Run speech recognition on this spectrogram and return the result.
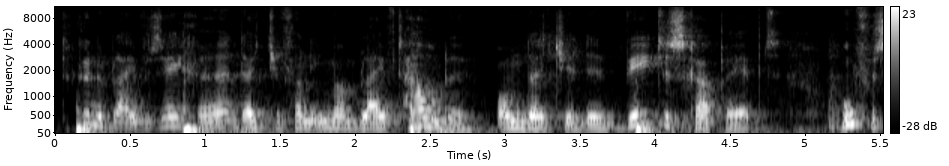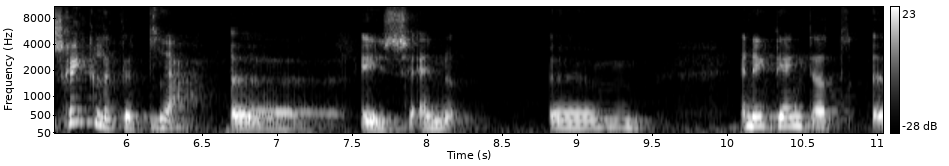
te kunnen blijven zeggen dat je van iemand blijft houden. Omdat je de wetenschap hebt hoe verschrikkelijk het Ja. eh, is. En, ehm, en ik denk dat eh,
